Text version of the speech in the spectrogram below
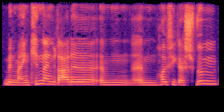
mit meinen Kindern gerade ähm, ähm, häufiger schwimmen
